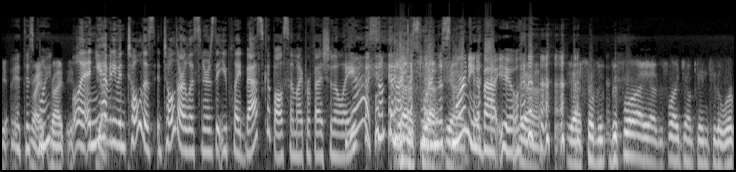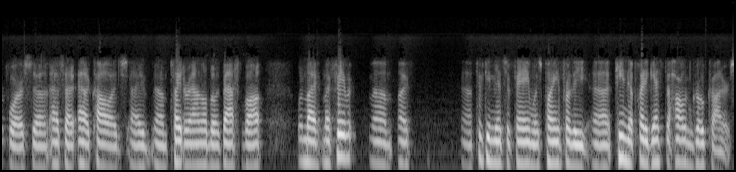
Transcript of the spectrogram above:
Yeah, At this right, point, right. Well, and you Yeah. haven't even told us told our listeners that you played basketball semi-professionally. Yeah, something I Yes, just learned this yeah. morning about you. yeah, yeah. So be- before I uh, before I jumped into the workforce uh, outside out of college, I um, played around a little bit with basketball. One of my my favorite um, my uh, 15 minutes of fame was playing for the uh, team that played against the Harlem Globetrotters.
